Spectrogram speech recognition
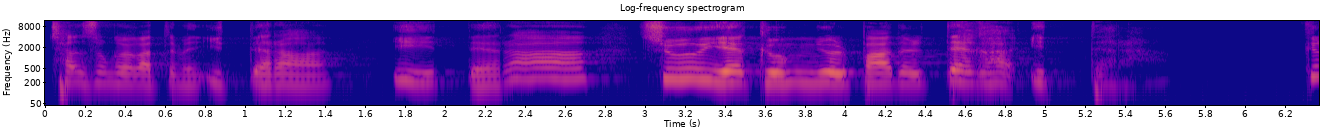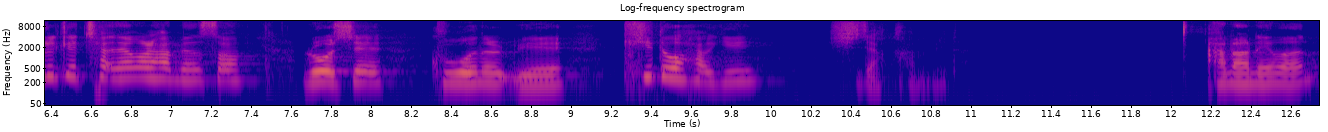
찬송가 같으면 이때라 이때라. 주의 긍휼 받을 때가 이때라. 그렇게 찬양을 하면서 롯의 구원을 위해 기도하기 시작합니다. 하나님은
